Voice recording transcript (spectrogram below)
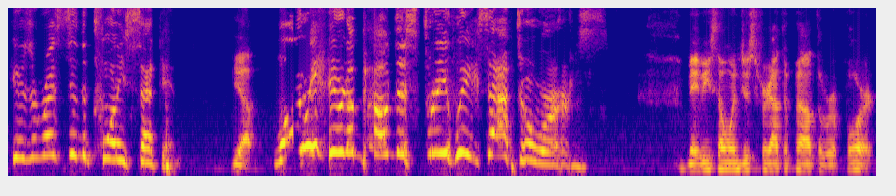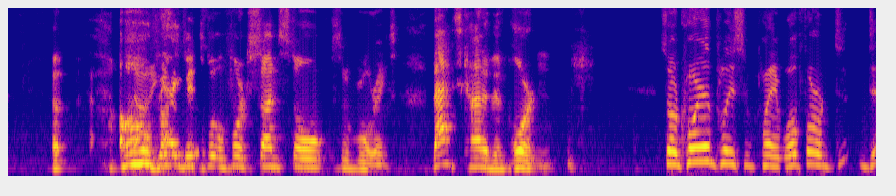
He was arrested the 22nd. Yeah. Why are we hearing about this three weeks afterwards? Maybe someone just forgot to put out the report. oh, right. Vince Wilfork's son stole Super Bowl rings. That's kind of important. So, according to the police complaint, Wilfork d- d-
